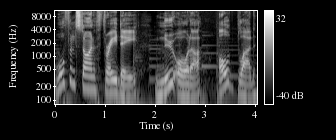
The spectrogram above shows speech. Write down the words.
Wolfenstein 3D New Order, Old Blood,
